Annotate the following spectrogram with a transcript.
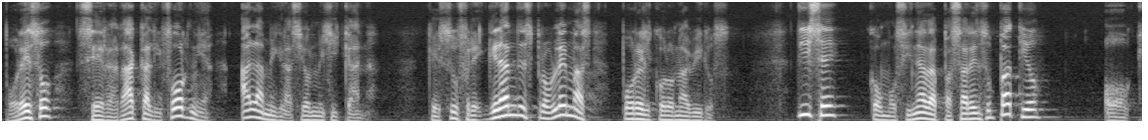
Por eso cerrará California a la migración mexicana, que sufre grandes problemas por el coronavirus. Dice, como si nada pasara en su patio, ok.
